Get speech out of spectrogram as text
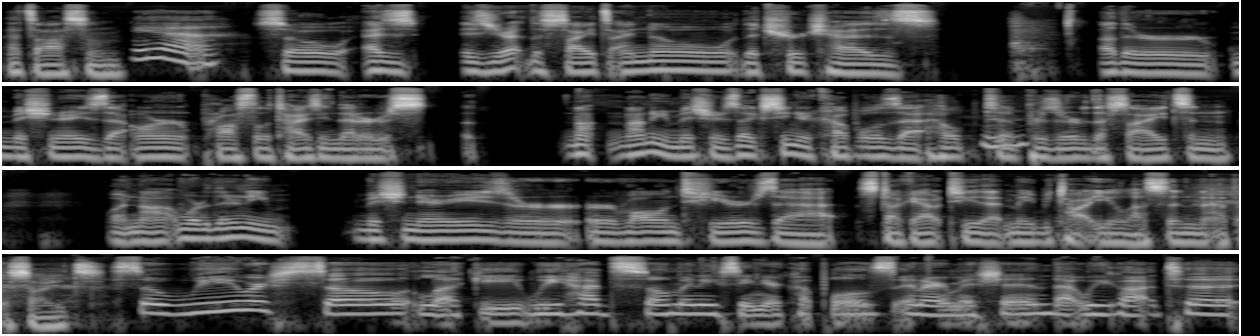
That's awesome. Yeah. So as as you're at the sites, I know the church has other missionaries that aren't proselytizing that are not not even missionaries, like senior couples that help to Mhm. preserve the sites and whatnot. Were there any missionaries or, or volunteers that stuck out to you that maybe taught you a lesson at the sites? So we were so lucky. We had so many senior couples in our mission that we got to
